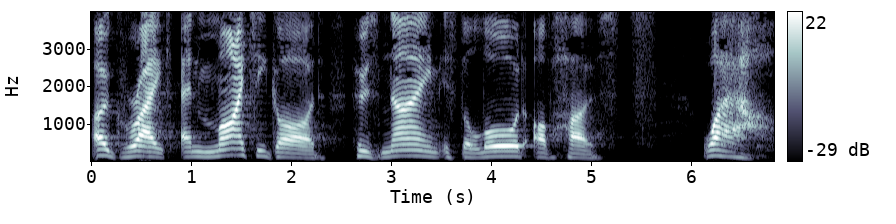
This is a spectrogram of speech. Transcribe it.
O great and mighty God, whose name is the Lord of hosts. Wow.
